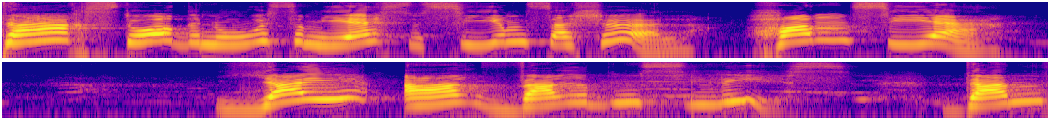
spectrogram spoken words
Der står det noe som Jesus sier om seg sjøl. Han sier, 'Jeg er verdens lys.' 'Den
